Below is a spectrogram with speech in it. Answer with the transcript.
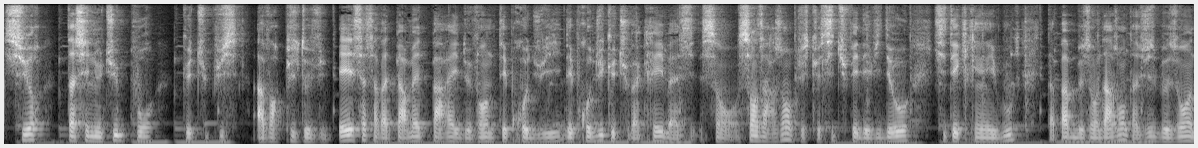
sur ta chaîne YouTube pour tu puisses avoir plus de vues. Et ça, ça va te permettre, pareil, de vendre tes produits, des produits que tu vas créer bah, sans, sans, argent, puisque si tu fais des vidéos, si tu écris un ebook, t'as pas besoin d'argent, tu as juste besoin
